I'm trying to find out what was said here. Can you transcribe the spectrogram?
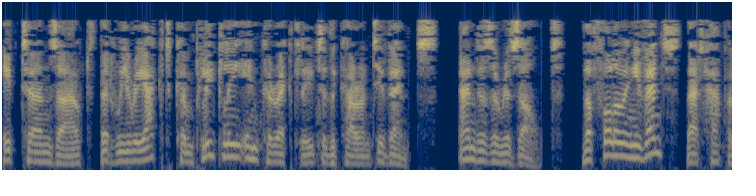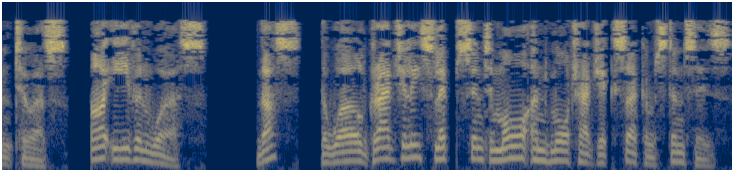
It turns out that we react completely incorrectly to the current events, and as a result, the following events that happen to us, are even worse. Thus, the world gradually slips into more and more tragic circumstances.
